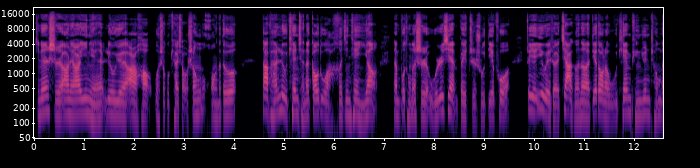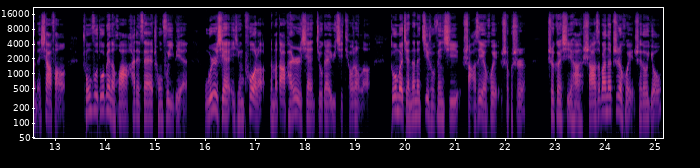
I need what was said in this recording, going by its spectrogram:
今天是二零二一年六月二号，我是股票小生黄德德。大盘六天前的高度啊，和今天一样，但不同的是五日线被指数跌破，这也意味着价格呢跌到了五天平均成本的下方。重复多遍的话，还得再重复一遍。五日线已经破了，那么大盘日线就该预期调整了。多么简单的技术分析，傻子也会，是不是？只可惜哈，傻子般的智慧谁都有，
